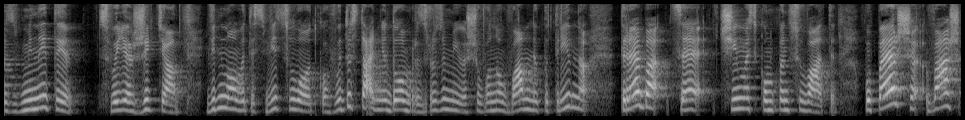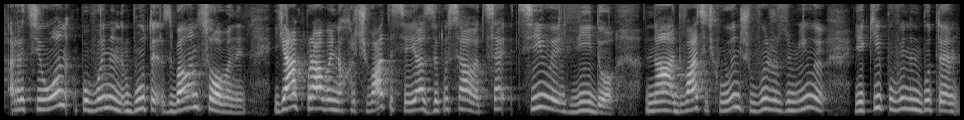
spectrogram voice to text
змінити своє життя, відмовитись від солодкого, ви достатньо добре зрозуміли, що воно вам не потрібно, треба це чимось компенсувати. По-перше, ваш раціон повинен бути збалансований. Як правильно харчуватися, я записала це ціле відео на 20 хвилин, щоб ви розуміли, який повинен бути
